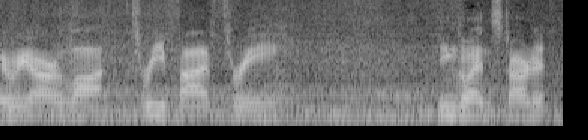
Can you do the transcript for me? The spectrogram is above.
Here we are, lot 353. You can go ahead and start it.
